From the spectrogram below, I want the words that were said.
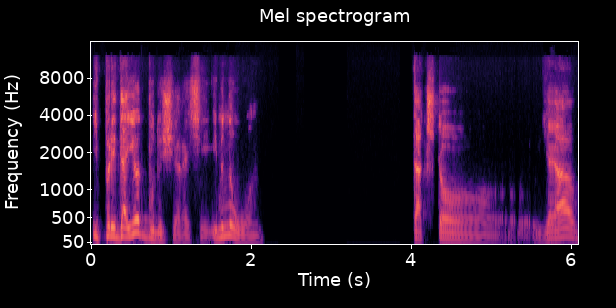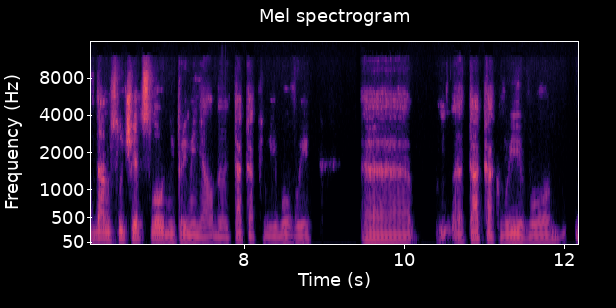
И предает будущее России именно он. Так что я в данном случае это слово не применял бы, так как его вы, э, так как вы его э,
